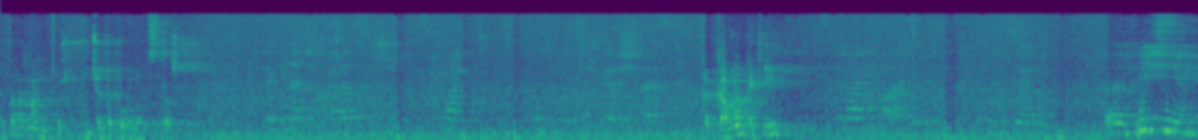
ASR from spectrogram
Это нормально тоже, ничего такого нет страшного. Как кого, какие? Э, Песни,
